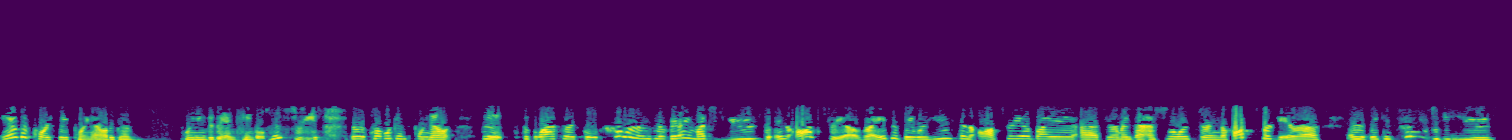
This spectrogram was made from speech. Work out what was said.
And of course, they point out again, pointing to the entangled histories, the Republicans point out that the black, red, gold colors are very much used in Austria, right? That they were used in Austria by uh, German nationalists during the Habsburg era, and that they continue to be used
